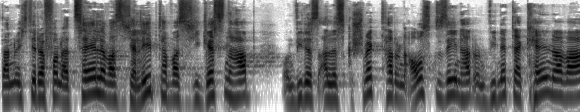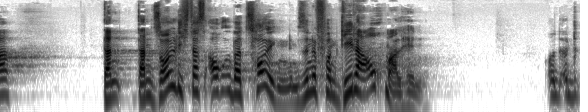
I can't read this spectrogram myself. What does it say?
dann ich dir davon erzähle, was ich erlebt habe, was ich gegessen habe und wie das alles geschmeckt hat und ausgesehen hat und wie nett der Kellner war, dann, dann soll dich das auch überzeugen, im Sinne von, geh da auch mal hin. Und, und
